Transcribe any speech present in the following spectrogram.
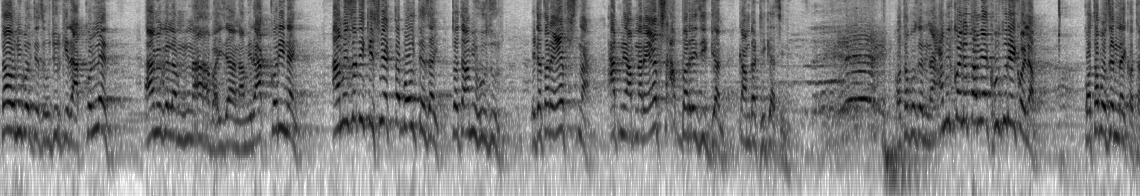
তা উনি বলতেছে, হুজুর কি রাগ করলেন? আমি বললাম না ভাইজান, আমি রাগ করি নাই। আমি যদি কিছু একটা বলতে যাই, তো আমি হুজুর। এটা তার অ্যাপস না। আপনি আপনার অ্যাপস আব্বারে জিজ্ঞান, কামটা ঠিক আছে নি? কথা বোঝেন না। আমি কইলে তো আমি এক হুজুরেই কইলাম। কথা বোঝেন নাই কথা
